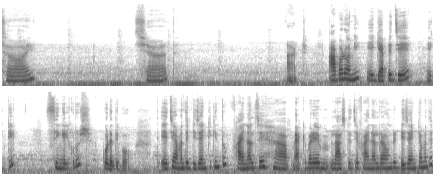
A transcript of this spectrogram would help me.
ছয়, সাত আট আবারও আমি এই গ্যাপে যেয়ে একটি সিঙ্গেল ক্রুশ করে দিব। এই যে আমাদের ডিজাইনটি কিন্তু ফাইনাল যে আহ, একেবারে লাস্টের যে ফাইনাল রাউন্ডের ডিজাইনটি আমাদের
